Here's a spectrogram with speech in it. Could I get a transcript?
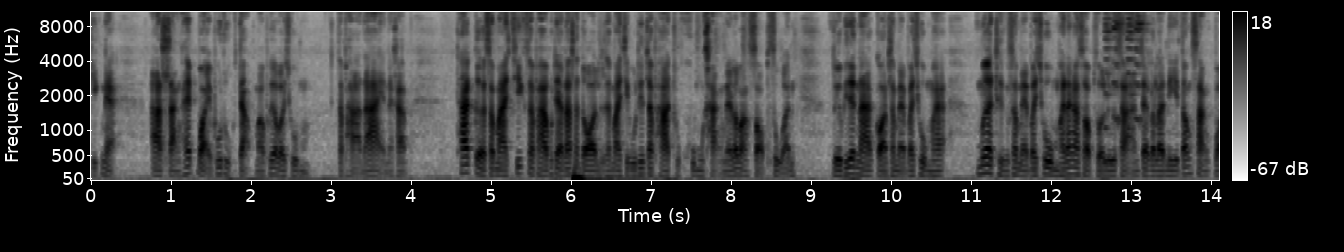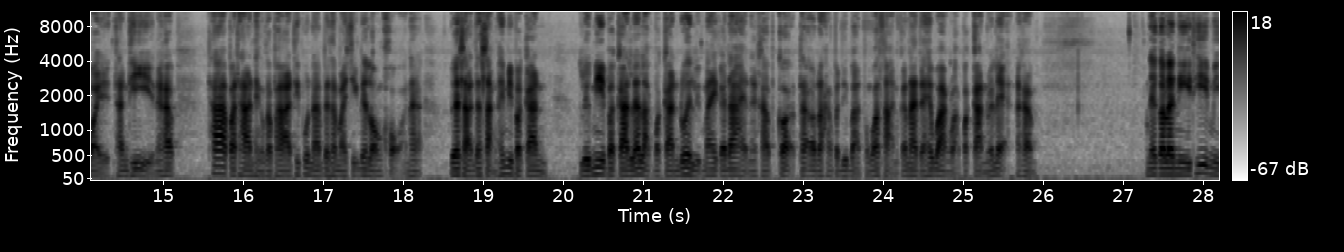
ชิกเนี่ยอาจสั่งให้ปล่อยผู้ถูกจับมาเพื่อประชุมสภาได้นะครับ ถ้าเกิดสมาชิกสภาผู้แทนราษฎรหรือสมาชิกวุฒิสภาถูกคุมขังในระหว่างสอบสวน หรือพิจารณาก่อนสมัยประชุมฮะ เมื่อถึงสมัยประชุมพนักงานสอบสวนหรือศาลแต่กรณีต้องสั่งปล่อยทันทีนะครับ ถ้าประธานแห่งสภาที่ผู้นั้นเป็นสมาชิกได้ร้องขอนะฮะโดยศาลจะสั่งให้มีประกัน หรือมีประกันและหลักประกันด้วยหรือไม่ก็ได้นะครับ ก็ถ้าเอาทางปฏิบัติผมว่าศาลก็น่าจะให้วางหลักประกันไว้แหละนะครับในกรณีที่มี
